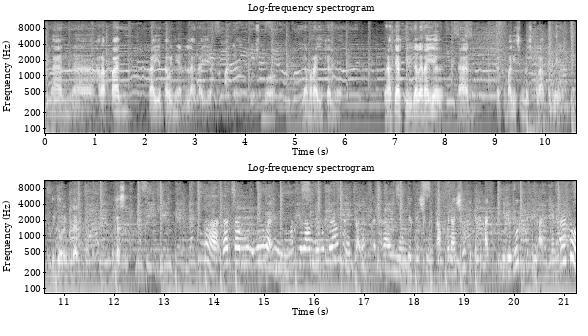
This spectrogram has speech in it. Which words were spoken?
dengan uh, harapan raya tahun ini adalah raya bermakna untuk semua yang meraihkannya. Berhati-hati di jalan raya dan akan kembali semula sekolah pada 7 hari bulan. Terima kasih. Tak, datang murid lewat ni. Makin lama, makin ramai pula kata tak nak raya. Ya ke Syu? Tak apalah Syu, kita letak tepi dulu, kita tengok ada kamera tu.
